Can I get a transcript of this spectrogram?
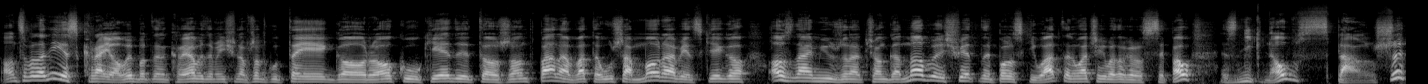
On co prawda nie jest krajowy, bo ten krajowy to mieliśmy na początku tego roku, kiedy to rząd pana Mateusza Morawieckiego oznajmił, że naciąga nowy, świetny polski ład. Ten ład się chyba trochę rozsypał, zniknął z planszy.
